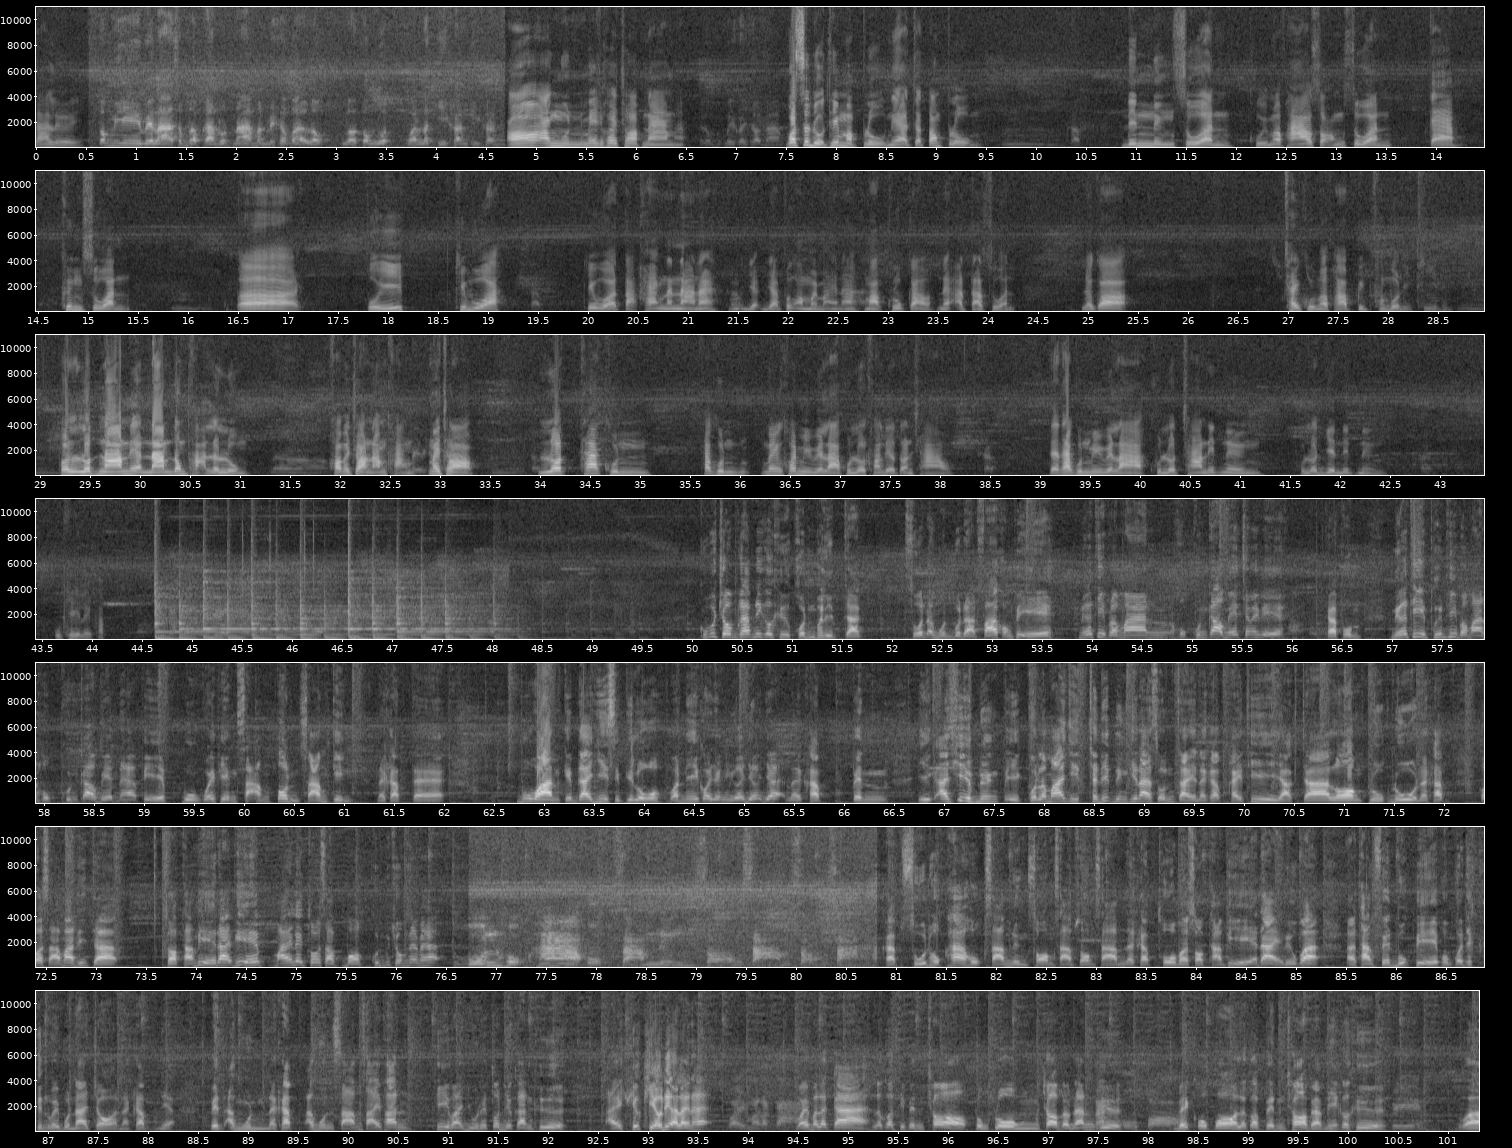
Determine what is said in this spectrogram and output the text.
ได้เลย ต้องมีเวลาสำหรับการรดน้ำมันไหมครับว่าเราเราต้องรดวันละกี่ครั้งกี่ครั้งอ๋อองุ่นไม่ค่อยชอบน้ำฮะเราไม่ค่อยชอบน้วัสดุที่มาปลูกเนี่ยจะต้องโปร่งำอืมครับดินหนึ่งส่วน ขุยมะพร้าวสองส่วน แกบครึ่งส่วนอืม เอ่อปุ๋ยขี้วัวครับขี้วัวตากแห้งนานๆนะอย่าอย่าเพิ่งเอาใหม่ๆนะ มาคลุกเกาในอัตราส่วน แล้วก็ใช้ขุยมะพร้าวปิดข้างบนอีกทีหนึง อืม เพราะลดน้ำเนี่ยน้ำต้องผ่านแล้วลงเอ่อเขาไม่ชอบน้ำขังไม่ไม่ชอบอืมครับลดถ้าคุณถ้าคุณไม่ค่อยมีเวลาคุณลดครั้งเดียวตอนเช้า ครับ แต่ถ้าคุณมีเวลาคุณลดเช้านิดนึง คุณลดเย็นนิดนึงครับ โอเคเลยครับ คุณผู้ชมครับนี่ก็คือผลผลิตจากสวนองุ่นบนดาดฟ้าของพี่เอเนื้อที่ประมาณ6คูณ9เมตรใช่ไหมพี่เอครับผม เนื้อที่พื้นที่ประมาณ6คูณ9เมตรนะฮะพี่เอปลูกไว้เพียง 3 ต้น 3 กิ่งนะครับแต่เมื่อวานเก็บได้ 20 กิโล วันนี้ก็ยังเหลือเยอะแยะนะครับเป็นอีกอาชีพหนึ่งอีกผลไม้ชนิดหนึ่งที่น่าสนใจนะครับ ใครที่อยากจะลองปลูกดูนะครับ ก็สามารถที่จะ สอบถามพี่เอได้ พี่เอหมายเลขโทรศัพท์บอกคุณผู้ชมได้ไหมฮะ0 6 5 6 3 1 2 3 2 3ครับ 0656312323 นะครับ โทรมาสอบถามพี่เอได้ หรือว่าอ่าทาง Facebook พี่เอผมก็จะขึ้นไว้บนหน้าจอนะครับ เนี่ย เป็นองุ่นนะครับองุ่น 3 สายพันธุ์ที่มาอยู่ในต้นเดียวกันคือ ไอ้เขียวๆนี่อะไรนะฮะ ไว้มาละกาไวมะละกา แล้วก็ที่เป็นช่อโปร่งๆ ช่อแบบนั้นคือ โอปอเบกโอปอ แล้วก็เป็นช่อแบบนี้ก็คือ เฟรม ว่า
